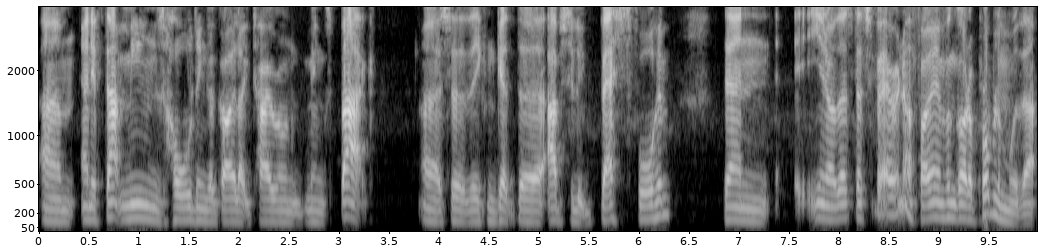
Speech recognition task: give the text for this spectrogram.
um, and if that means holding a guy like Tyrone Mings back, uh, so that they can get the absolute best for him, then you know that's that's fair enough. I haven't got a problem with that.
